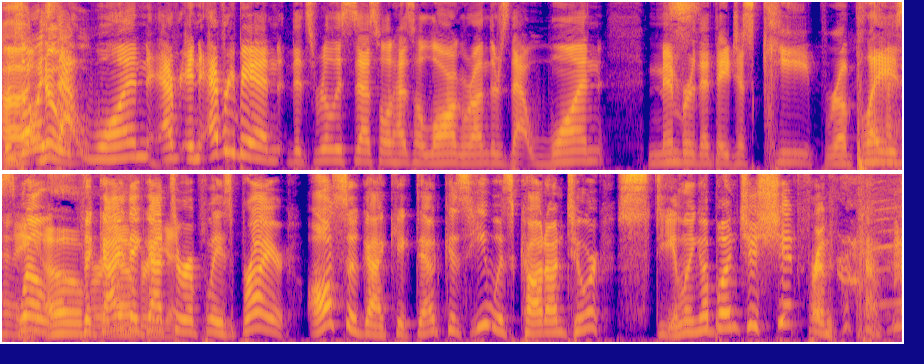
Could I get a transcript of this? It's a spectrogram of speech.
There's Uh, always no. that one ev- in every band that's really successful and has a long run. There's that one member that they just keep replacing. Well, over the guy and they got again. to replace Bryar also got kicked out because he was caught on tour stealing a bunch of shit from them.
